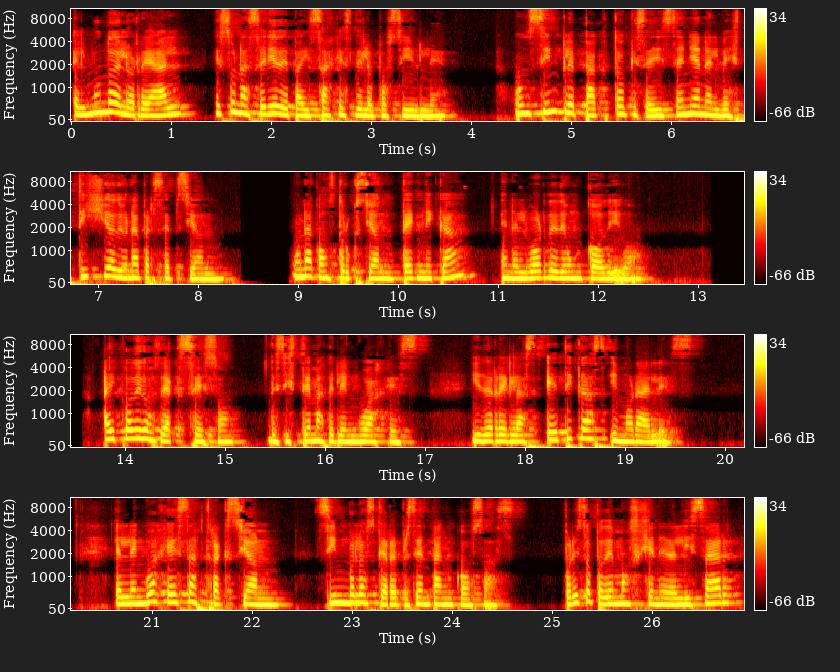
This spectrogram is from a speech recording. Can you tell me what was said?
El mundo de lo real es una serie de paisajes de lo posible, un simple pacto que se diseña en el vestigio de una percepción, una construcción técnica en el borde de un código. Hay códigos de acceso, de sistemas de lenguajes y de reglas éticas y morales. El lenguaje es abstracción, símbolos que representan cosas. Por eso podemos generalizar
